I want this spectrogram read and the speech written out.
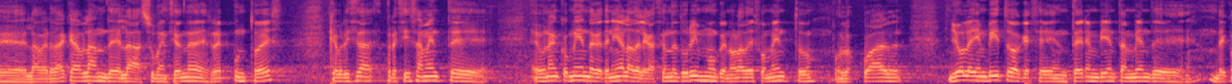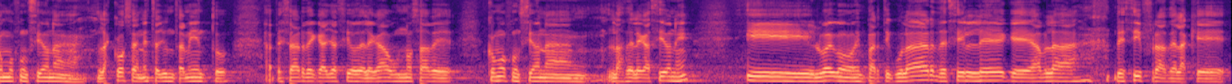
Eh, la verdad que hablan de las subvenciones de Red.es, que precisamente es una encomienda que tenía la Delegación de Turismo, que no la de Fomento, por lo cual yo les invito a que se enteren bien también de, cómo funcionan las cosas en este ayuntamiento, a pesar de que haya sido delegado, uno sabe cómo funcionan las delegaciones. Y luego, en particular, decirle que habla de cifras de las que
